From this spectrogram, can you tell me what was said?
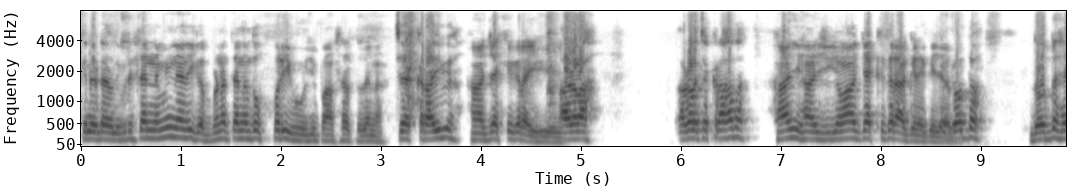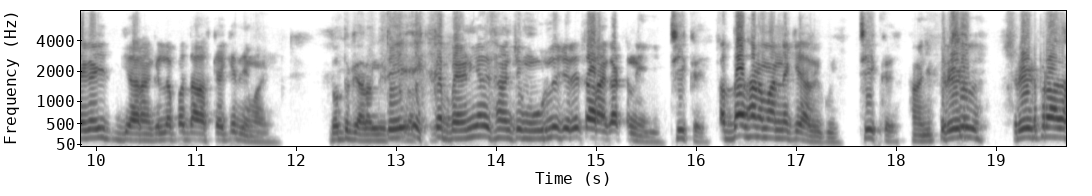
ਕਿੰਨੇ ਟਾਈਮ ਦੀ ਵੀਰੇ? ਤਿੰਨ ਮਹੀਨਿਆਂ ਦੀ ਗੱਬਣਾ ਤਿੰਨ ਤੋਂ ਉੱਪਰ ਹੀ ਹੋਊ ਜੀ 5-7 ਦਿਨ। ਚੈੱਕ ਕਰਾਈ ਵੀ ਹਾਂ ਚੈੱਕ ਕਰਾਈ ਹੋਈ ਹੈ ਜੀ। ਅਗਲਾ? ਅਗਲਾ ਚੱਕਰ ਆਦਾ ਹਾਂ ਜੀ ਹਾਂ ਜੀ ਜਮਾ ਚੈੱਕ ਕਰਾ ਕੇ ਲੈ ਕੇ ਜਾਵੇ ਦੁੱਧ? ਦੁੱਧ ਹੈਗਾ ਜੀ 11 ਕਿਲੋ ਆਪਾਂ 10 ਕਹਿ ਕੇ ਦੇਵਾਂਗੇ। ਦੁੱਧ 11 ਤੇ ਲੀਟਰ ਦਾ। ਇੱਕ ਬਹਿਣੀ ਵਾਲੇ ਥਾਂ ਚ ਮੂਰਲੇ ਜਿਹੜੇ ਧਾਰਾਂ ਘੱਟ ਨੇ ਜੀ। ਠੀਕ ਹੈ ਜੀ। ਅੱਧਾ ਥਣ ਮੰਨ ਕੇ ਆਵੇ ਕੋਈ। ਠੀਕ ਹੈ ਜੀ। ਹਾਂ ਜੀ ਪਿੱਛੇ ਰੇਟ ਭਰਾ ਦਾ?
